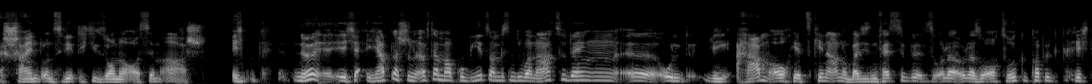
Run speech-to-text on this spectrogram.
scheint uns wirklich die Sonne aus dem Arsch ich, ne, ich, ich habe das schon öfter mal probiert, so ein bisschen drüber nachzudenken. Äh, und wir haben auch jetzt, keine Ahnung, bei diesen Festivals oder, oder so auch zurückgekoppelt gekriegt.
